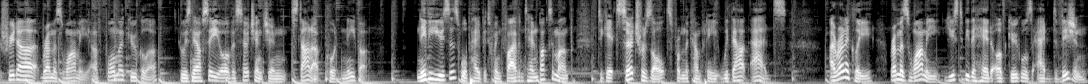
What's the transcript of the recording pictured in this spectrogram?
Sridhar Ramaswamy, a former Googler who is now CEO of a search engine startup called Neeva. Neeva users will pay between 5 and 10 bucks a month to get search results from the company without ads. Ironically, Ramaswamy used to be the head of Google's ad division.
